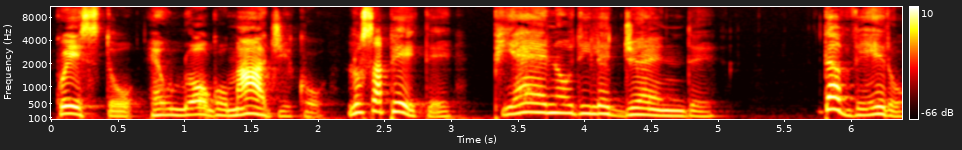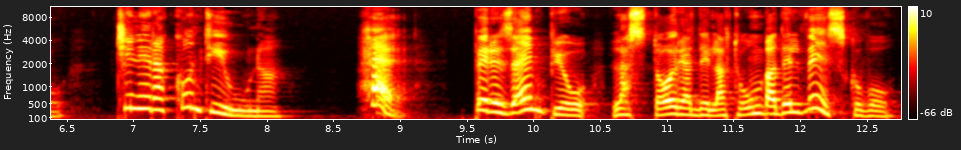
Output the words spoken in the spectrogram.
questo è un luogo magico, lo sapete, pieno di leggende. Davvero? Ce ne racconti una? Eh, per esempio la storia della tomba del vescovo.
